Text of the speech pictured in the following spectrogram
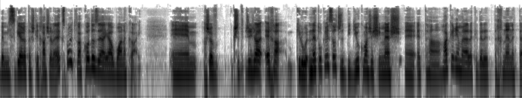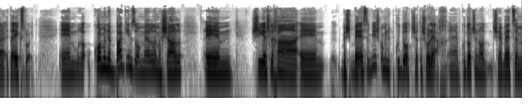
במסגרת השליחה של האקספלויט, והקוד הזה היה WannaCry. עכשיו, כשנשאל איך, כאילו, Network Research זה בדיוק מה ששימש את ההאקרים האלה כדי לתכנן את ה exploit. כל מיני באגים, זה אומר למשל, שיש לך, ב-SMB יש כל מיני פקודות שאתה שולח, פקודות שנוד, שבעצם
